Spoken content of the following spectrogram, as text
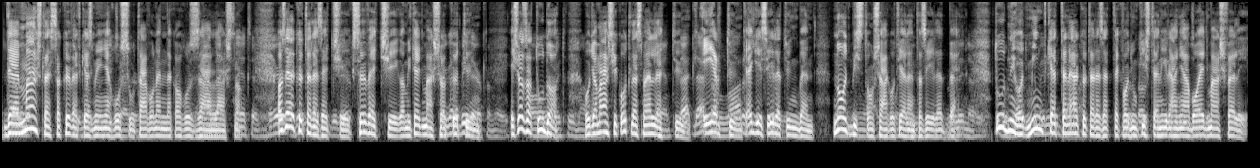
De más lesz a következménye hosszú távon ennek a hozzáállásnak. Az elkötelezettség, szövetség, amit egymással kötünk, és az a tudat, hogy a másik ott lesz mellettünk, értünk, egész életünkben, nagy biztonságot jelent az életben. Tudni, hogy mindketten elkötelezettek vagyunk Isten irányába egymás felé,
